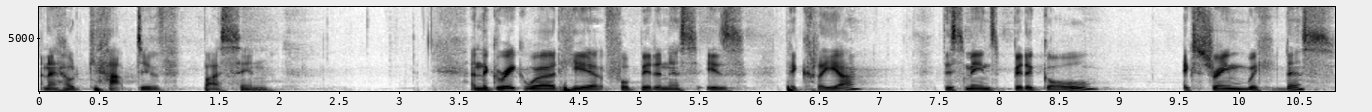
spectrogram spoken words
and are held captive by sin. And the Greek word here for bitterness is pikria. This means bitter gall, extreme wickedness,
